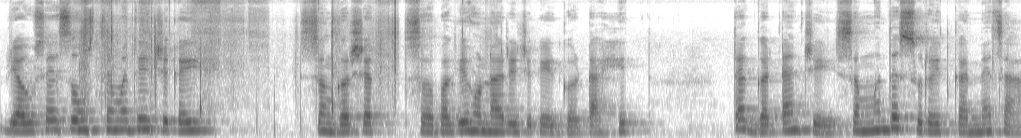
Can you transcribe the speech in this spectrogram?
व्यवसाय संस्थेमध्ये जे काही संघर्षात सहभागी होणारे जे काही गट आहेत त्या गटांचे संबंध सुरळीत करण्याचा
